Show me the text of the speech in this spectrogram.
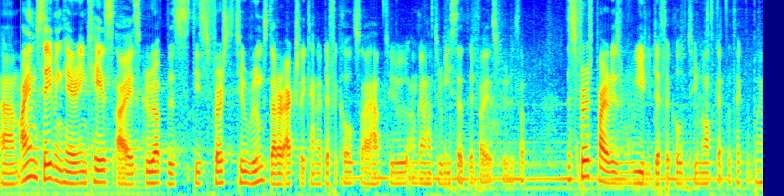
Um, I am saving here in case I screw up this these first two rooms that are actually kind of difficult. So I have to I'm gonna have to reset if I screw this up. This first part is really difficult to not get detected by.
